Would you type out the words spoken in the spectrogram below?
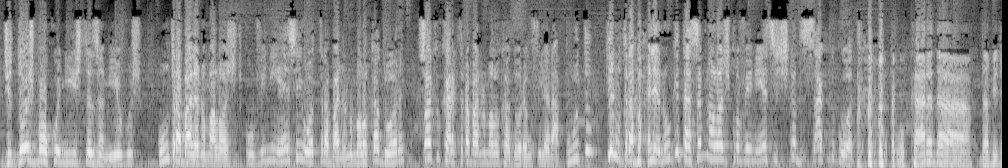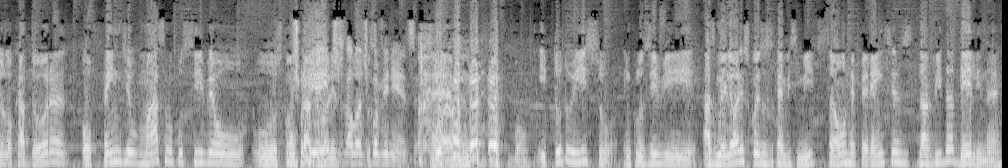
de dois balconistas amigos. Um trabalha numa loja de conveniência e o outro trabalha numa locadora. Só que o cara que trabalha numa locadora é um filho da puta, que não trabalha nunca e tá sempre na loja de conveniência enchendo o saco do outro. O cara da, da videolocadora ofende o máximo possível os Os compradores. clientes da loja de conveniência. É, muito, muito bom. E tudo isso, inclusive, as melhores coisas do Kevin Smith são referências da vida dele, né?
